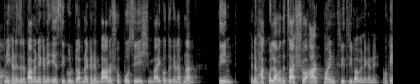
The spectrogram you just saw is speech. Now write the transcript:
আপনি এখানে যেটা পাবেন এখানে এস ইকুয়াল টু আপনার এখানে বারোশো পঁচিশ বাই কত এখানে আপনার? তিন। এটা ভাগ করলে আমাদের চারশো আট পয়েন্ট থ্রি থ্রি পাবেন এখানে ওকে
